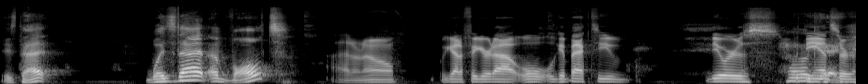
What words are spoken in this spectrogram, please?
Is that was that a vault? I don't know. We got to figure it out. We'll we'll get back to you, viewers, Okay. the answer.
